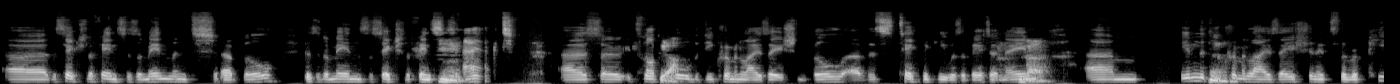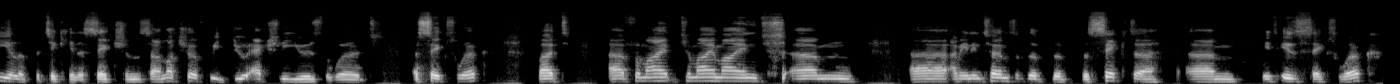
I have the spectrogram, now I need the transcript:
uh, the Sexual Offences Amendment uh, Bill because it amends the Sexual Offences Mm. Act. Uh, so it's not Yeah. called the decriminalization bill. Uh, this technically was a better name. No. Um, in the Hmm. decriminalization, it's the repeal of particular sections. So I'm not sure if we do actually use the word uh, sex work, but uh, for my to my mind, um, uh, I mean, in terms of the the, the sector, um, it is sex work.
